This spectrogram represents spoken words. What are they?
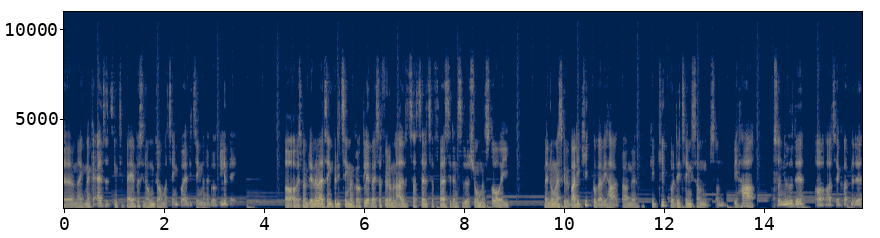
Øh, man, man kan altid tænke tilbage på sin ungdom og tænke på alle de ting, man har gået glip af. Og, og hvis man bliver ved med at tænke på de ting, man går glip af, så føler man aldrig sig selv tilfreds i den situation, man står i. Men nogle gange skal vi bare lige kigge på, hvad vi har at gøre med. Kig, kigge på de ting, som, som vi har, så nyde det, og, og tage godt med det.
